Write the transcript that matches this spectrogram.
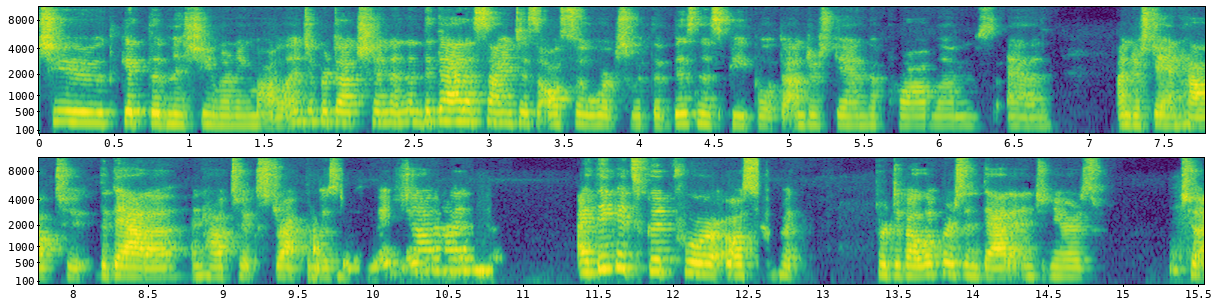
to get the machine learning model into production. And then the data scientist also works with the business people to understand the problems and understand how to the data and how to extract the most information out of it. I think it's good for also for developers and data engineers to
